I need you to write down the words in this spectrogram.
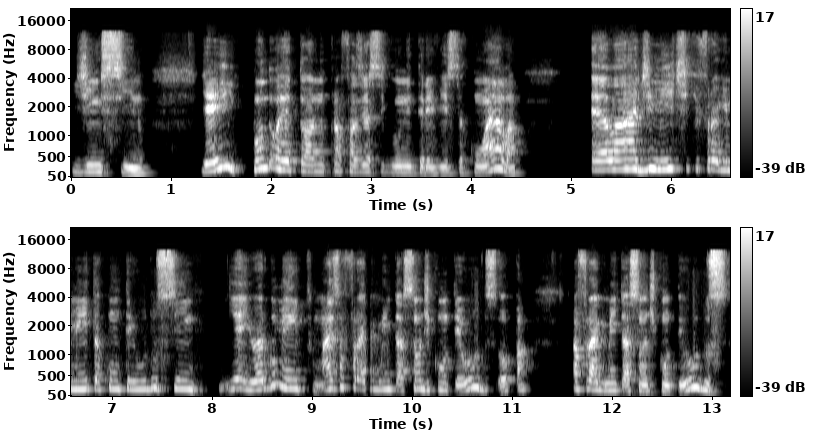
de ensino. E aí, quando eu retorno para fazer a segunda entrevista com ela, ela admite que fragmenta conteúdo sim. E aí o argumento, mas a fragmentação de conteúdos, opa, a fragmentação de conteúdos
